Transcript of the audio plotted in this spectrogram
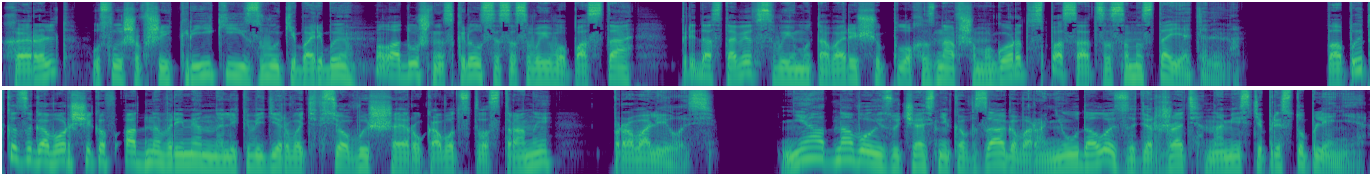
Хэральд, услышавший крики и звуки борьбы, малодушно скрылся со своего поста, предоставив своему товарищу, плохо знавшему город, спасаться самостоятельно. Попытка заговорщиков одновременно ликвидировать все высшее руководство страны провалилась. Ни одного из участников заговора не удалось задержать на месте преступления,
